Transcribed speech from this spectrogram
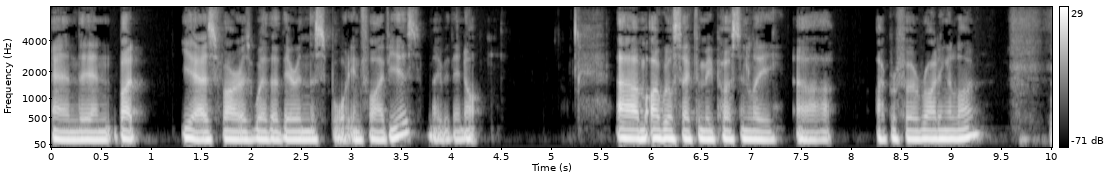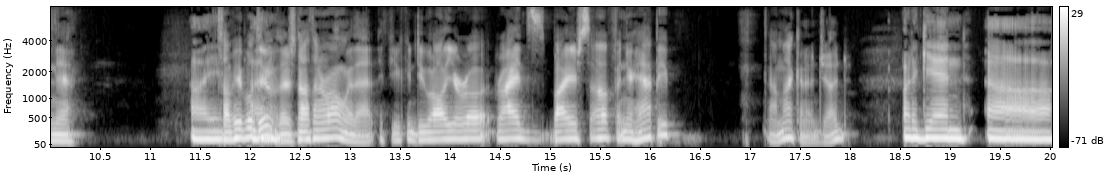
and then, but yeah, as far as whether they're in the sport in five years, maybe they're not. Um, I will say for me personally, uh, I prefer riding alone. Yeah. I, Some people do. There's nothing wrong with that. If you can do all your ro- rides by yourself and you're happy, I'm not going to judge. But again, uh,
